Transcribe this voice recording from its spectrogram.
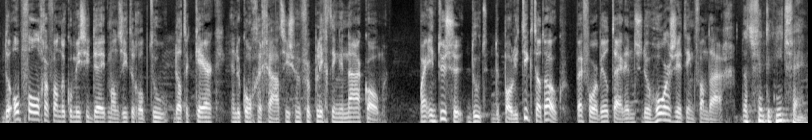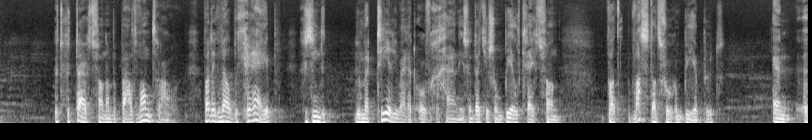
De opvolger van de commissie Deetman ziet erop toe dat de kerk en de congregaties hun verplichtingen nakomen. Maar intussen doet de politiek dat ook. Bijvoorbeeld tijdens de hoorzitting vandaag. Dat vind ik niet fijn. Het getuigt van een bepaald wantrouwen. Wat ik wel begrijp, gezien de, de materie waar het over gegaan is... en dat je zo'n beeld krijgt van... wat was dat voor een beerput? En uh,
